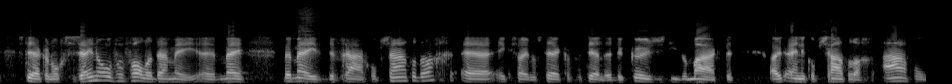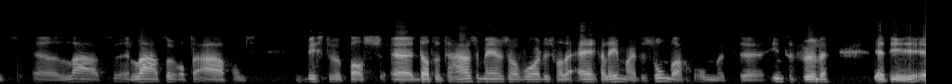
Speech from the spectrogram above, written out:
Sterker nog, ze zijn overvallen daarmee. Bij, bij mij de vraag op zaterdag. Uh, ik zou je nog sterker vertellen, de keuzes die we maakten uiteindelijk op zaterdagavond, uh, laat, later op de avond, wisten we pas uh, dat het Hazemeer zou worden. Dus we hadden eigenlijk alleen maar de zondag om het uh, in te vullen. Het is,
